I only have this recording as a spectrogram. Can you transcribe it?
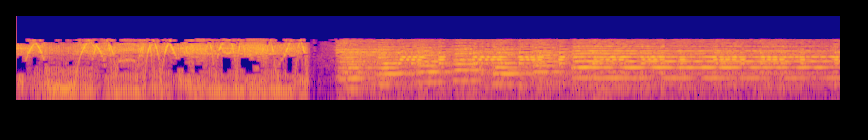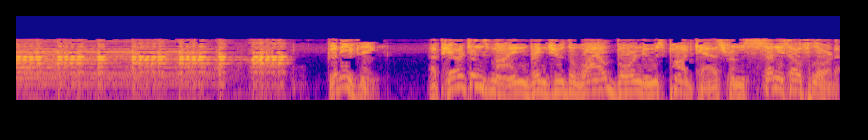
Good evening. A Puritan's Mind brings you the Wild Boar News podcast from sunny South Florida.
